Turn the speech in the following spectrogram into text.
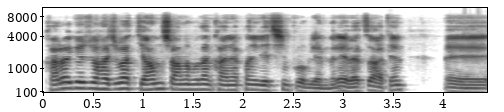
Karagöz ve Hacivat yanlış anlamadan kaynaklanan iletişim problemleri. Evet zaten e,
